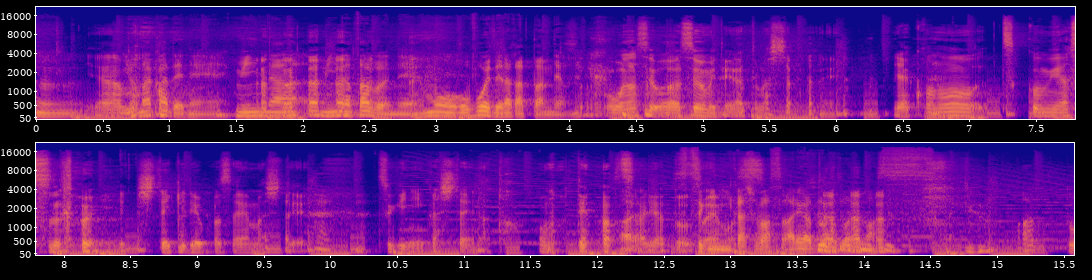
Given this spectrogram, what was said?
うん、い中でねみんな みんな多分ねもう覚えてなかったんだよね。終わらせよう終わらせようみたいになってましたからね。いやこのツッコミは鋭い指摘でございまして次に生かしたいなと思ってます。ありがとうござい次に生ますかします。ありがとうございます。あと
